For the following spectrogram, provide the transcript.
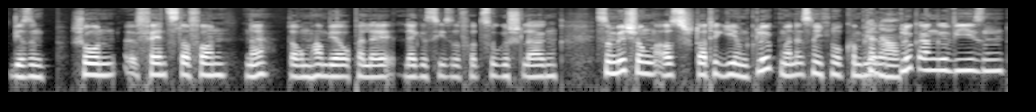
wir sind schon äh, Fans davon, ne? Darum haben wir auch bei Le Legacy sofort zugeschlagen. Ist eine Mischung aus Strategie und Glück. Man ist nicht nur komplett Genau. auf Glück angewiesen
